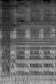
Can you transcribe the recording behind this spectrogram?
Amen.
